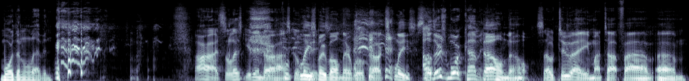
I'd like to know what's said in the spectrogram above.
More than eleven. all right, so let's get into our high school Please picks. move on there, Wilcox. Please. oh, there's more coming. oh, no. So 2A, my top five. Um,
